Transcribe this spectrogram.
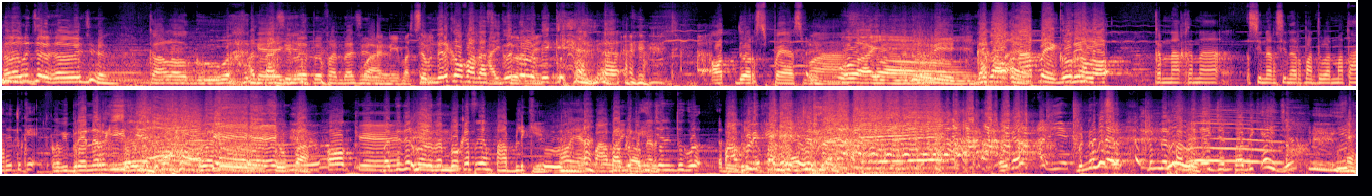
Kalau lu Jul, kalau lu Jul. Kalau gua Fantasi lu kayaknya tuh, fantasi Wah, lu. ini pasti. Sebenarnya kalau fantasi Hancur tuh nih. lebih kayak outdoor space mas. Wah, iya. Gak tau kenapa ya, gue kalau kena kena sinar-sinar pantulan matahari tuh kayak lebih berenergi gitu. Waduh, sumpah. Oke. Berarti dia kalau nonton bokep tuh yang public ya? Oh, yang Public, public, agent itu gue Public agent. Iya kan? Bener bener bener public agent, public agent. Eh,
